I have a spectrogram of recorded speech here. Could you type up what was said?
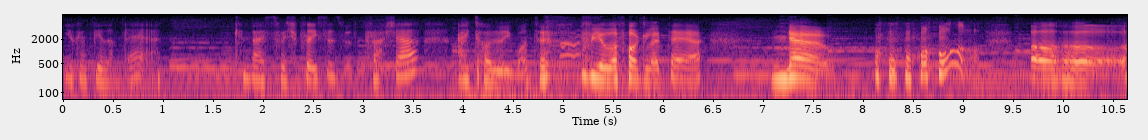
you can feel them there. Can I switch places with Prussia? I totally want to feel a Angleterre. No! uh,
